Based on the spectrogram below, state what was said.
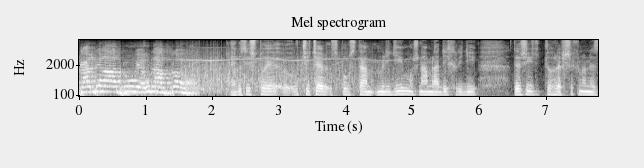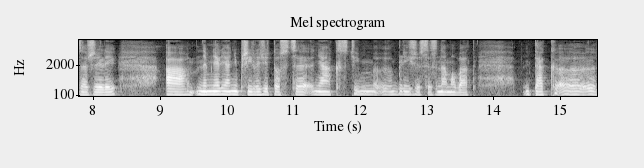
kandelábrů je u nás dost. Existuje určitě spousta lidí, možná mladých lidí, kteří tohle všechno nezažili a neměli ani příležitost se nějak s tím eh, blíže seznamovat, tak eh,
